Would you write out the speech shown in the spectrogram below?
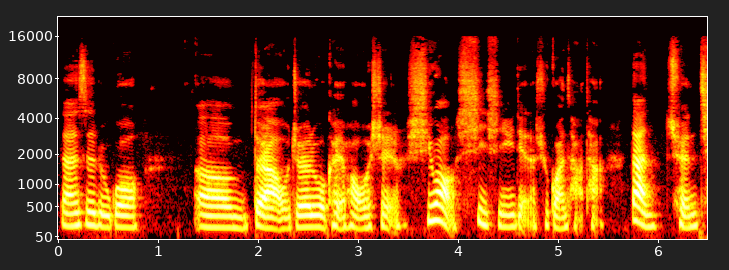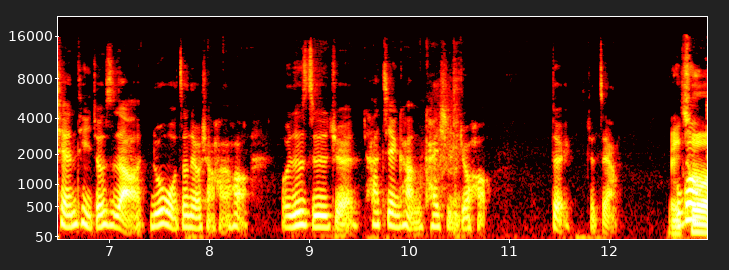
但是如果嗯，对啊，我觉得如果可以的话，我选希望细心一点的去观察他，但全前提就是啊，如果我真的有小孩的话，我就只是觉得他健康开心就好，对，就这样。没不过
